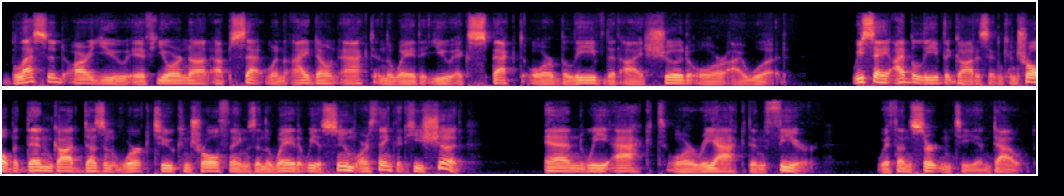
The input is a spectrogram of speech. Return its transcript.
Blessed are you if you're not upset when I don't act in the way that you expect or believe that I should or I would. We say, I believe that God is in control, but then God doesn't work to control things in the way that we assume or think that He should. And we act or react in fear with uncertainty and doubt.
